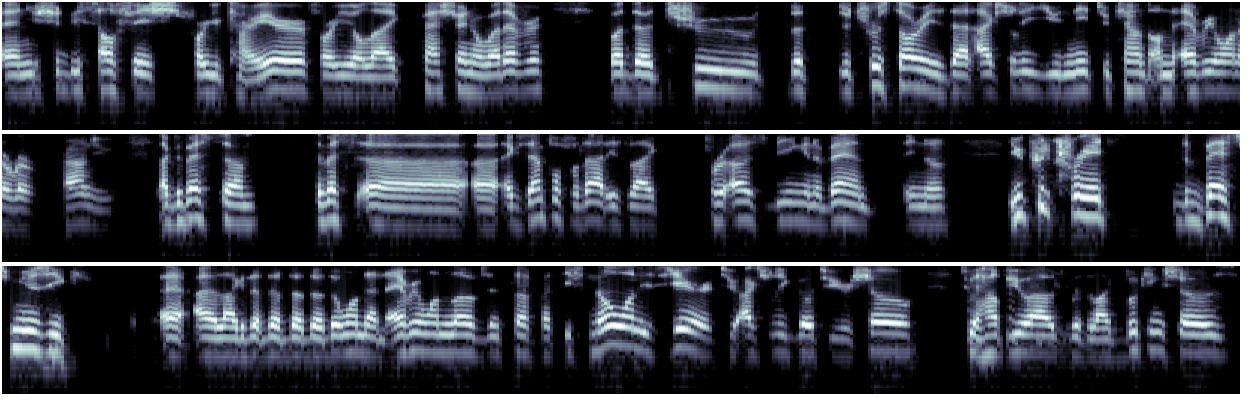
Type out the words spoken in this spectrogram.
and you should be selfish for your career, for your like passion or whatever. But the true the, the true story is that actually you need to count on everyone around you. Like the best um, the best uh, uh, example for that is like for us being in a band. You know, you could create the best music uh, uh, like the, the, the, the one that everyone loves and stuff but if no one is here to actually go to your show to help you out with like booking shows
